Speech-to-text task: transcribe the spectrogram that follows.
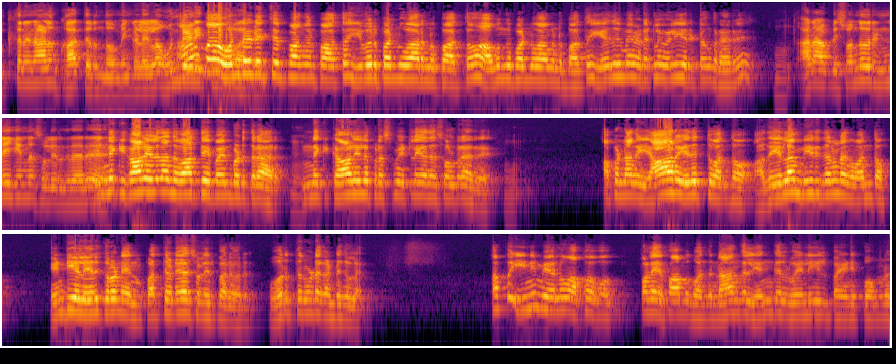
இத்தனை நாளும் காத்திருந்தோம். எங்களை எல்லாம் ஆமா ஒன்றிணைத்து ஒன்றிணைச்சிருப்பாங்கன்னு பார்த்தோம். இவர் பண்ணுவாருன்னு பார்த்தோம். அவங்க பண்ணுவாங்கன்னு பார்த்தோம். எதுவுமே நடக்கல. வெளியேறிட்டோங்கிறாரு. ஆனா அப்படி சொன்னவர் இன்னைக்கு என்ன சொல்லியிருக்கிறாரு? இன்னைக்கு காலையில தான் அந்த வார்த்தையை பயன்படுத்துறாரு. இன்னைக்கு காலையில பிரஸ் மீட்லயே அதை சொல்றாரு. அப்ப நாங்க யாரை எதிர்த்து வந்தோம்? அதையெல்லாம் மீறி தானே நாங்க வந்தோம். என்டிஎல் இருக்கிறோம்னு என் பத்து இடையா சொல்லியிருப்பாரு அவர். ஒருத்தரோட கண்டுக்கல. அப்ப இனிமேலும் அப்போ பழைய ஃபார்முக்கு வந்து நாங்கள் எங்கள் வழியில் பயணிப்போம்னு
